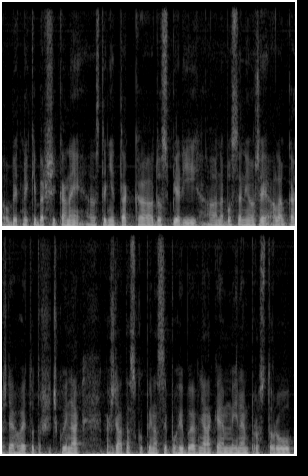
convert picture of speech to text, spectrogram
obětmi kyberšikany, eh, stejně tak eh, dospělí nebo seniori, ale u každého je to trošičku jinak. Každá ta skupina se pohybuje v nějakém jiném prostoru,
